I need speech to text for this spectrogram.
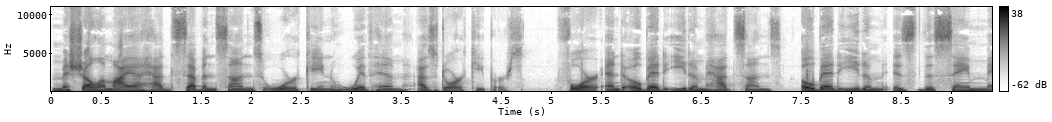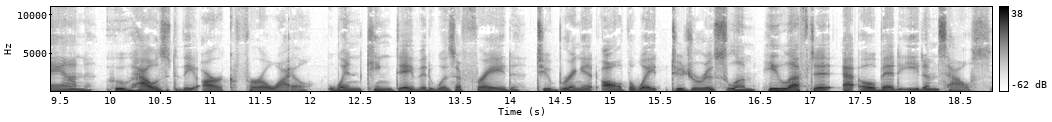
Meshelemiah had seven sons working with him as doorkeepers. 4. And Obed Edom had sons. Obed Edom is the same man who housed the ark for a while. When King David was afraid to bring it all the way to Jerusalem, he left it at Obed Edom's house.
